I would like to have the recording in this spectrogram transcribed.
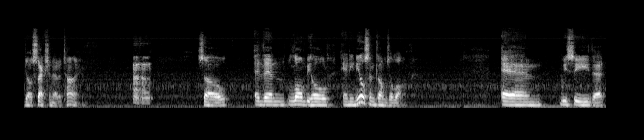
you know, section at a time. hmm So, and then lo and behold, Annie Nielsen comes along. And we see that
